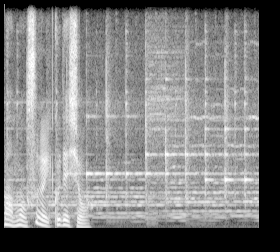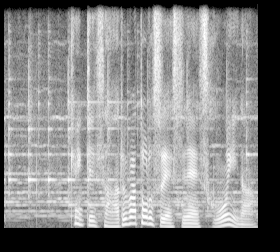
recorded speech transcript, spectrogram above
まあもうすぐ行くでしょう。ケンケンさんアルバトロスですね。すごいな。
